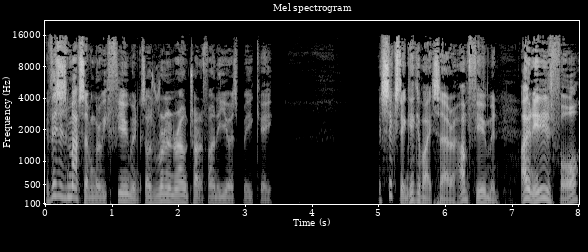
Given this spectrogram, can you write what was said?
If this is massive, I'm going to be fuming because I was running around trying to find a USB key. It's 16 gigabytes, Sarah. I'm fuming. I only needed four.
